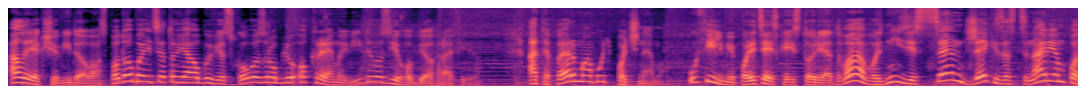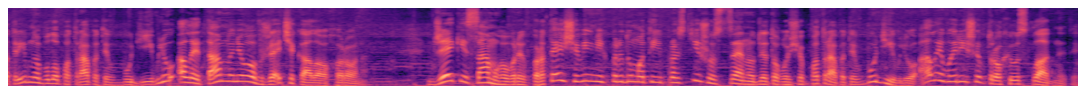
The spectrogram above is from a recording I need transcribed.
Але якщо відео вам сподобається, то я обов'язково зроблю окреме відео з його біографією. А тепер, мабуть, почнемо. У фільмі Поліцейська історія 2 в одній зі сцен Джекі за сценарієм потрібно було потрапити в будівлю, але там на нього вже чекала охорона. Джекі сам говорив про те, що він міг придумати і простішу сцену для того, щоб потрапити в будівлю, але вирішив трохи ускладнити.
